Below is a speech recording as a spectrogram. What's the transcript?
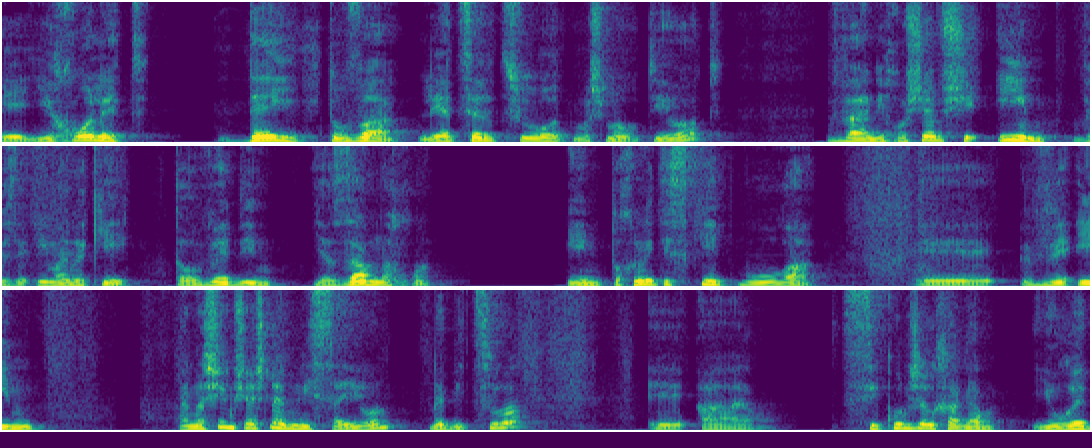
אה, יכולת די טובה לייצר תשואות משמעותיות, ואני חושב שאם, וזה אם ענקי, אתה עובד עם יזם נכון, עם תוכנית עסקית ברורה, ועם אנשים שיש להם ניסיון בביצוע, אה, הסיכון שלך גם יורד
